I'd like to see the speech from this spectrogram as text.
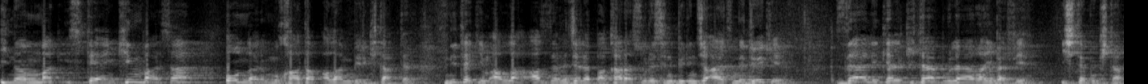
İnanmak isteyen kim varsa onları muhatap alan bir kitaptır. Nitekim Allah Azze ve Celle Bakara suresinin birinci ayetinde diyor ki ذَٰلِكَ الْكِتَابُ لَا رَيْبَ فِيهِ İşte bu kitap.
